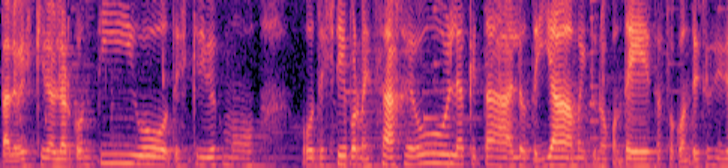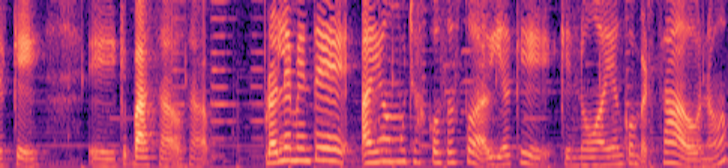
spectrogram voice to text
tal vez quiere hablar contigo, o te escribe como, o te escribe por mensaje, hola, ¿qué tal? O te llama y tú no contestas, o contestas y dices, ¿qué? Eh, ¿Qué pasa? O sea, probablemente hayan muchas cosas todavía que, que no hayan conversado, ¿no?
